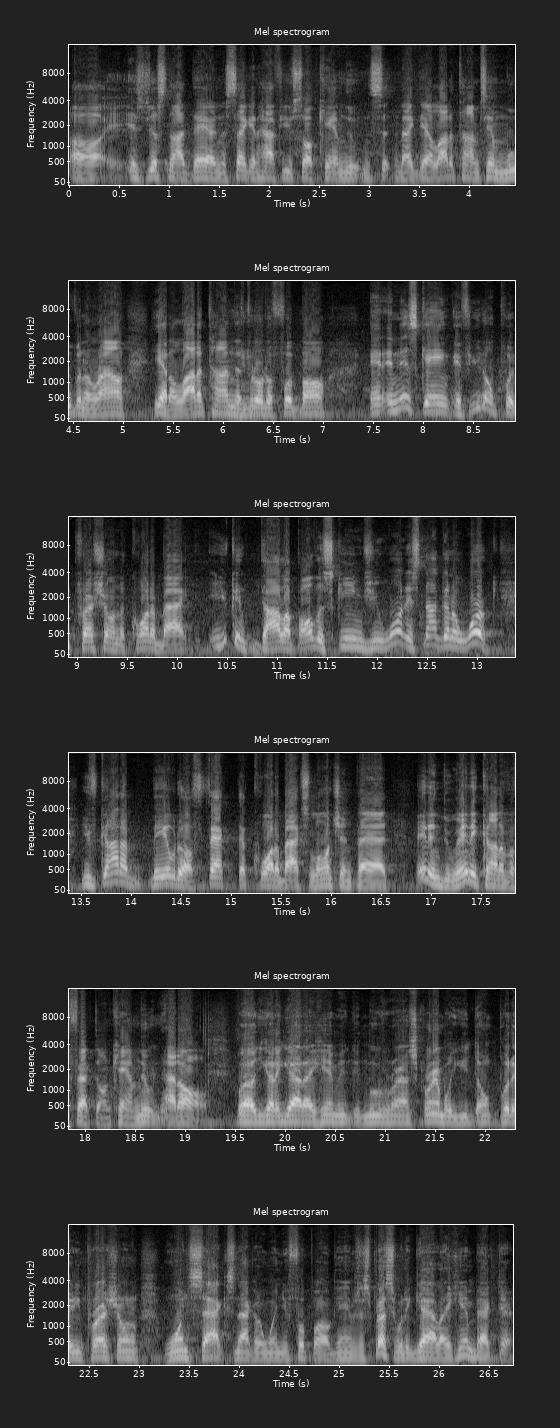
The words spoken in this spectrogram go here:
uh, is just not there. In the second half, you saw Cam Newton sitting back there. A lot of times, him moving around. He had a lot of time mm-hmm. to throw the football. And in this game, if you don't put pressure on the quarterback, you can dial up all the schemes you want. It's not going to work. You've got to be able to affect the quarterback's launching pad. They didn't do any kind of effect on Cam Newton at all. Well, you got a guy like him who can move around, scramble. You don't put any pressure on him. One sack's not going to win your football games, especially with a guy like him back there.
